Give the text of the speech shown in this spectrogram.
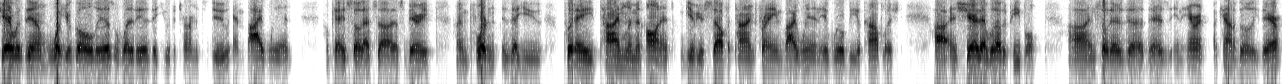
share with them what your goal is or what it is that you are determined to do, and by when. Okay, so that's uh, that's very important. Is that you put a time limit on it, give yourself a time frame by when it will be accomplished, uh, and share that with other people. Uh, and so there's there's inherent accountability there,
